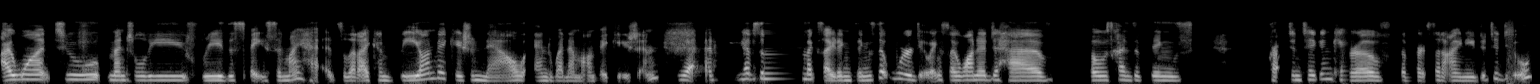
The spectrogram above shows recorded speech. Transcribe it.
I want to mentally free the space in my head so that I can be on vacation now and when I'm on vacation. Yeah. And we have some exciting things that we're doing. So I wanted to have those kinds of things prepped and taken care of, the parts that I needed to do.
